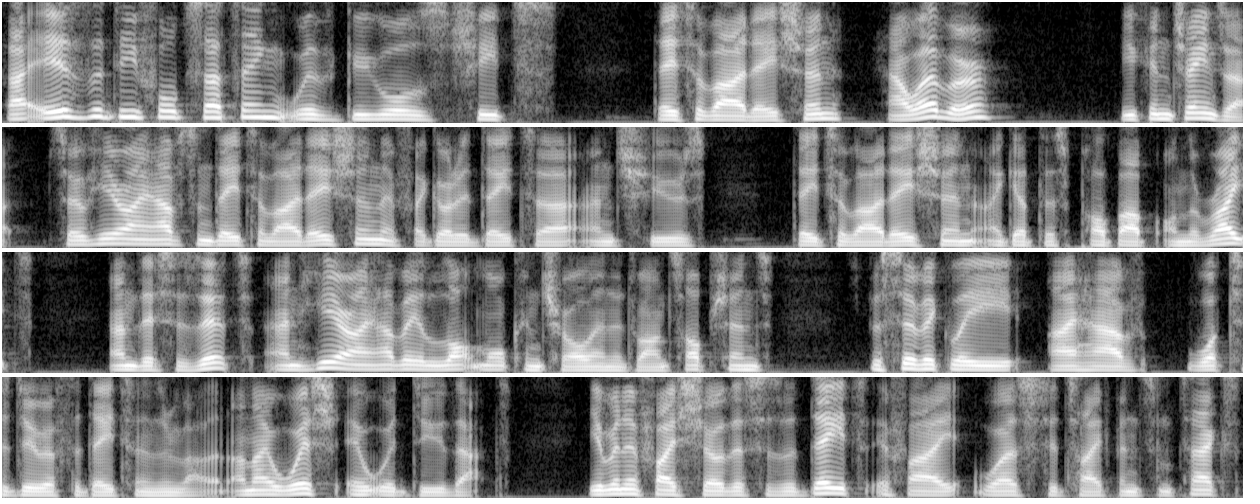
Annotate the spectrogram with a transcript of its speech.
That is the default setting with Google's Sheets data validation. However, you can change that. So here I have some data validation. If I go to data and choose data validation, I get this pop up on the right, and this is it. And here I have a lot more control in advanced options. Specifically, I have what to do if the data is invalid, and I wish it would do that. Even if I show this as a date, if I was to type in some text,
